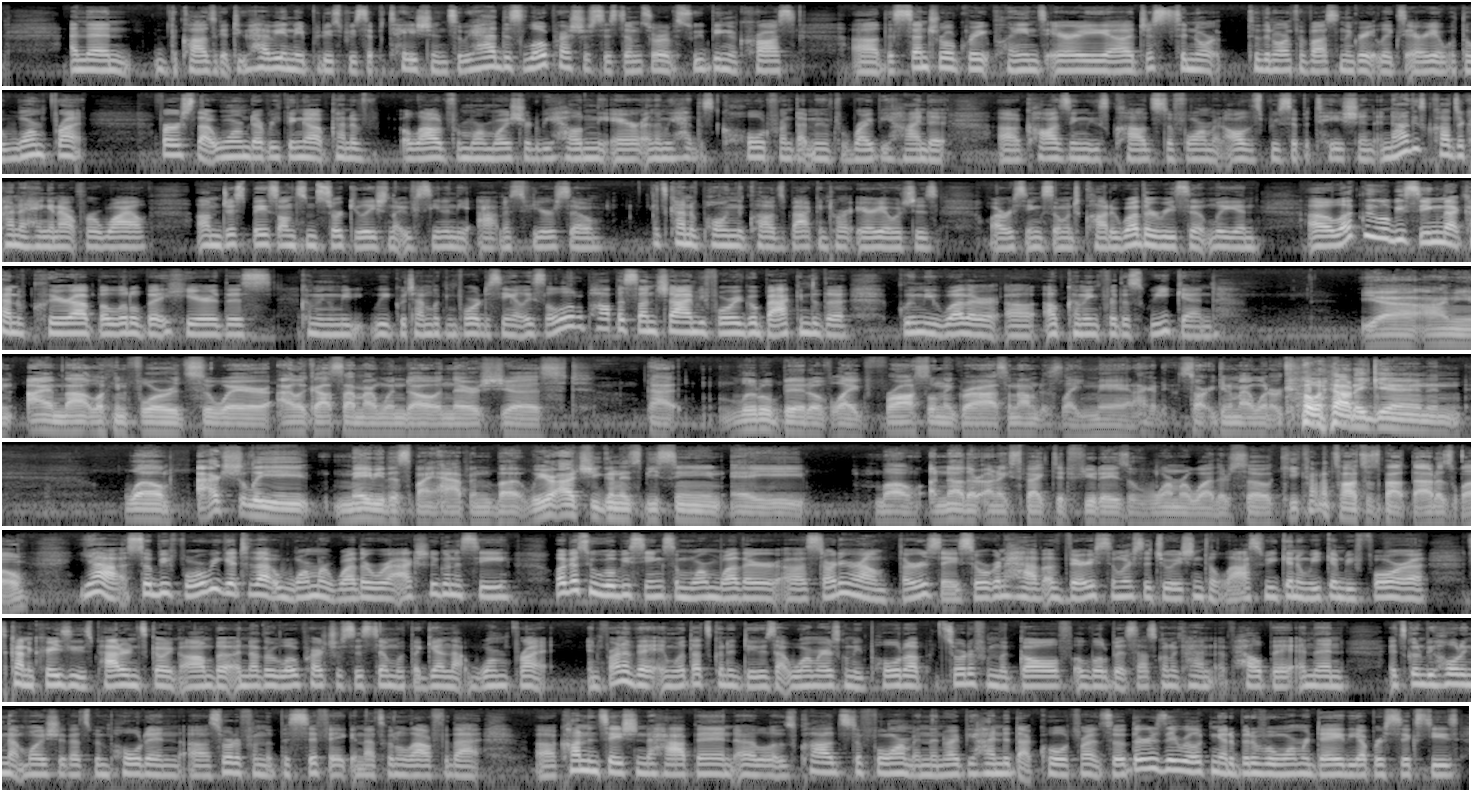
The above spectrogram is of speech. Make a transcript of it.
And then the clouds get too heavy and they produce precipitation. So we had this low pressure system sort of sweeping across uh, the central Great Plains area, just to north to the north of us in the Great Lakes area, with a warm front first that warmed everything up, kind of allowed for more moisture to be held in the air. And then we had this cold front that moved right behind it, uh, causing these clouds to form and all this precipitation. And now these clouds are kind of hanging out for a while, um, just based on some circulation that we've seen in the atmosphere. So it's kind of pulling the clouds back into our area, which is why we're seeing so much cloudy weather recently. And uh, luckily, we'll be seeing that kind of clear up a little bit here this coming week, which I'm looking forward to seeing at least a little pop of sunshine before we go back into the gloomy weather uh, upcoming for this weekend. Yeah, I mean, I am not looking forward to where I look outside my window and there's just that little bit of like frost on the grass, and I'm just like, man, I gotta start getting my winter coat out again. And well, actually, maybe this might happen, but we are actually to be seeing a well, another unexpected few days of warmer weather. So, can you kind of talk to us about that as well? Yeah. So, before we get to that warmer weather, we're actually going to see, well, I guess we will be seeing some warm weather uh, starting around Thursday. So, we're going to have a very similar situation to last weekend and weekend before. Uh, it's kind of crazy, these patterns going on, but another low pressure system with, again, that warm front in front of it. And what that's going to do is that warm air is going to be pulled up sort of from the Gulf a little bit. So that's going to kind of help it. And then it's going to be holding that moisture that's been pulled in uh, sort of from the Pacific. And that's going to allow for that uh, condensation to happen, uh, those clouds to form. And then right behind it, that cold front. So Thursday, we're looking at a bit of a warmer day, the upper 60s.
